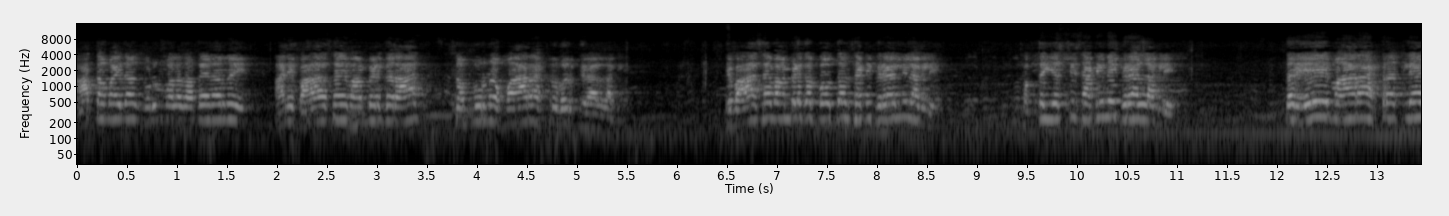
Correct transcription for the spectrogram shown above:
आता मैदान सोडून मला जाता येणार नाही. आणि बाळासाहेब आंबेडकर आज संपूर्ण महाराष्ट्रभर फिरायला लागले. हे बाळासाहेब आंबेडकर बौद्धांसाठी फिरायला नाही लागले. फक्त एसटी साठी नाही फिरायला लागले. तर हे महाराष्ट्रातल्या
